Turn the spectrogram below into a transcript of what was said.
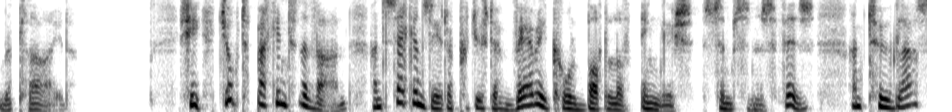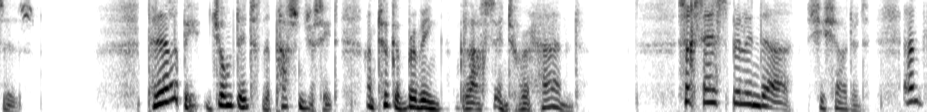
replied. She jumped back into the van and seconds later produced a very cold bottle of English Simpson's Fizz and two glasses. Penelope jumped into the passenger seat and took a brimming glass into her hand. Success, Belinda, she shouted, and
